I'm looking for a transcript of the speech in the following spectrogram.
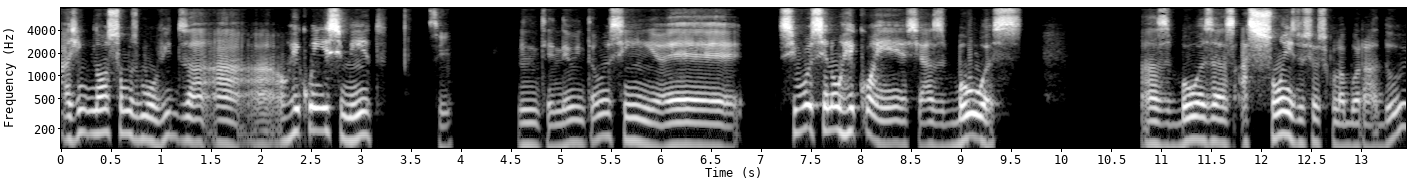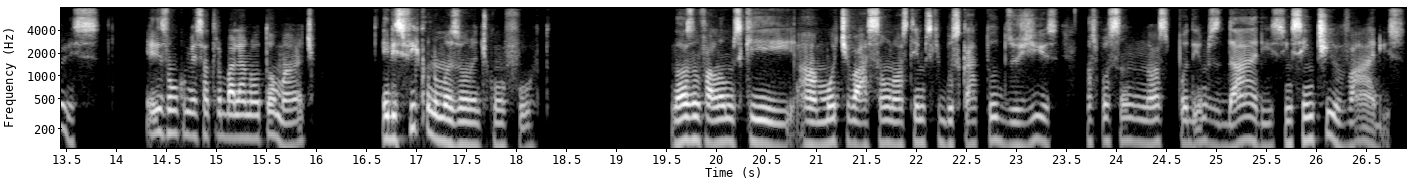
a gente, nós somos movidos a, a, ao reconhecimento. Sim. Entendeu? Então, assim, é, se você não reconhece as boas, as boas as ações dos seus colaboradores, eles vão começar a trabalhar no automático. Eles ficam numa zona de conforto. Nós não falamos que a motivação nós temos que buscar todos os dias. Nós, possamos, nós podemos dar isso, incentivar isso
